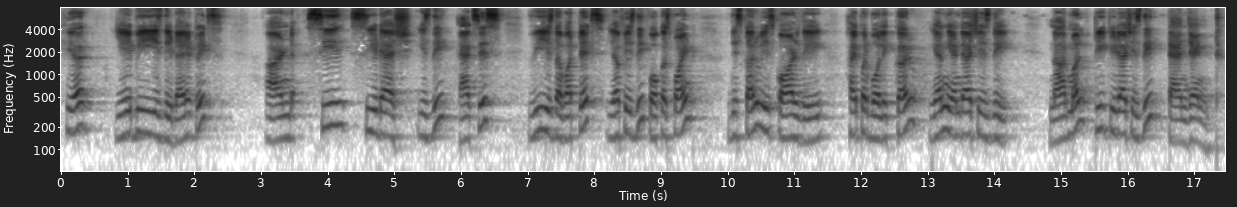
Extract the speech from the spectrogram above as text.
Here AB is the directrix and C, C dash is the axis, V is the vertex, F is the focus point. This curve is called the hyperbolic curve. N n dash is the normal. T t dash is the tangent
